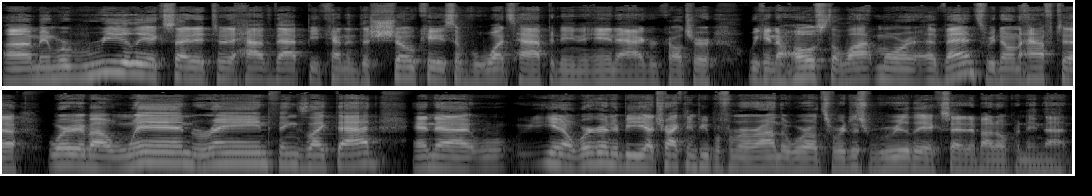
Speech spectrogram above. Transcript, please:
Um, and we're really excited to have that be kind of the showcase of what's happening in agriculture. We can host a lot more events. We don't have to worry about wind, rain, things like that. And, you know, we're going to be be attracting people from around the world. So we're just really excited about opening that.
